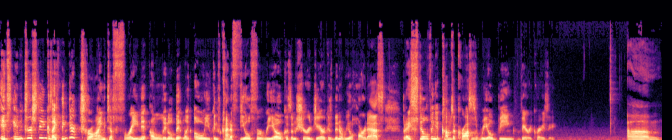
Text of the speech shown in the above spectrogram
It's interesting because I think they're trying to frame it a little bit like, oh, you can kind of feel for Rio because I'm sure Jerica's been a real hard ass, but I still think it comes across as Rio being very crazy. Um,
